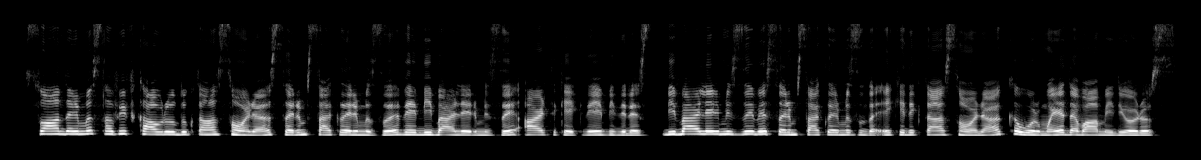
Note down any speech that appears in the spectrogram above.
Soğanlarımız hafif kavrulduktan sonra sarımsaklarımızı ve biberlerimizi artık ekleyebiliriz. Biberlerimizi ve sarımsaklarımızı da ekledikten sonra kavurmaya devam ediyoruz.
